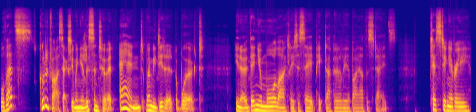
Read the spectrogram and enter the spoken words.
well, that's good advice actually when you listen to it. And when we did it, it worked. You know, then you're more likely to see it picked up earlier by other states. Testing every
